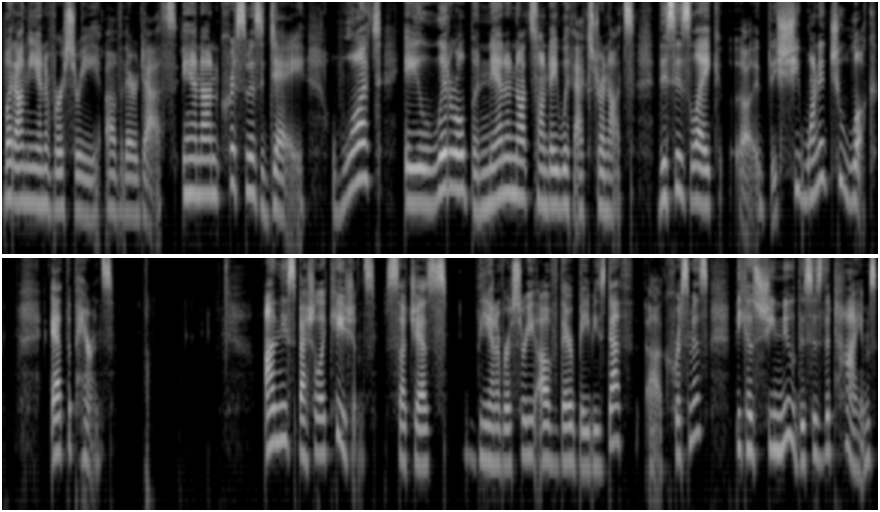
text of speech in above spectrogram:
but on the anniversary of their deaths and on Christmas Day. What a literal banana nut Sunday with extra nuts. This is like uh, she wanted to look at the parents on these special occasions, such as the anniversary of their baby's death, uh, Christmas, because she knew this is the times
